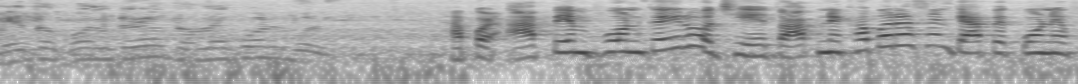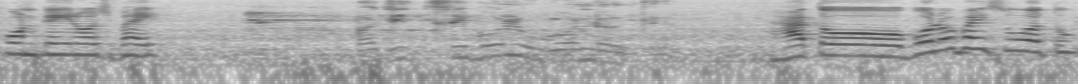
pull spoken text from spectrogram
મેં તો ફોન કર્યો તમે કોણ બોલો? હા પણ આપે એમ ફોન કર્યો છે તો આપને ખબર હશે ને કે આપે કોને ફોન કર્યો છે ભાઈ? અજીતસિંહ બોલું ગોંડલથી. હા તો બોલો ભાઈ શું હતું?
